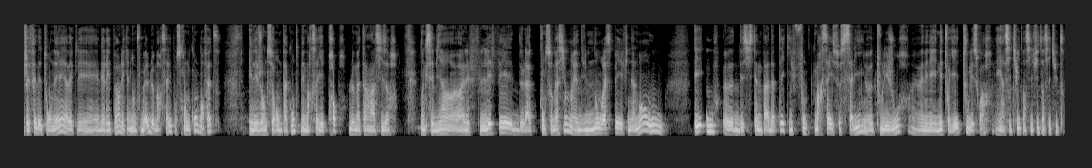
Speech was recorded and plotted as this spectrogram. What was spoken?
j'ai fait des tournées avec les, les reapers, les camions de poubelles de Marseille pour se rendre compte en fait. Et les gens ne se rendent pas compte, mais Marseille est propre le matin à 6 heures. Donc c'est bien euh, l'effet de la consommation et du non-respect finalement où et ou euh, des systèmes pas adaptés qui font que Marseille se salit euh, tous les jours, euh, tous les soirs, et ainsi de suite, ainsi de suite, ainsi de suite.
